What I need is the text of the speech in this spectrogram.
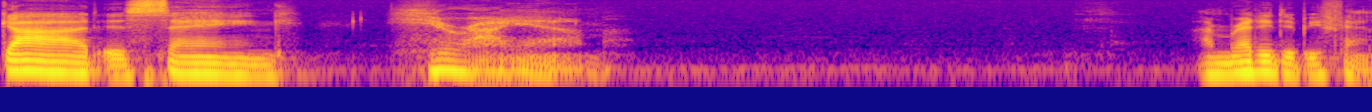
God is saying, Here I am. I'm ready to be found.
